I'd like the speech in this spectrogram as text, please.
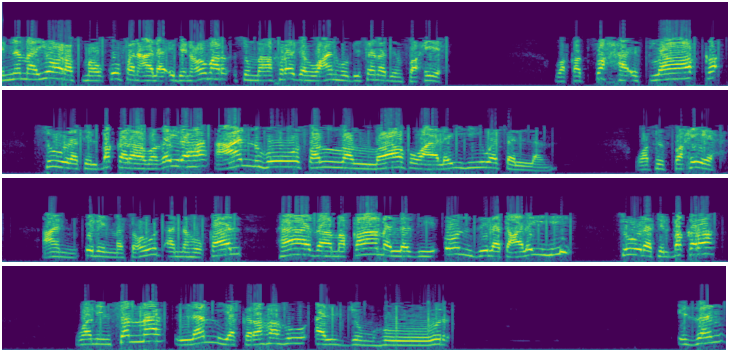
إنما يعرف موقوفا على ابن عمر ثم أخرجه عنه بسند صحيح. وقد صح إطلاق سورة البقرة وغيرها عنه صلى الله عليه وسلم. وفي الصحيح عن ابن مسعود أنه قال هذا مقام الذي أنزلت عليه سورة البقرة ومن ثم لم يكرهه الجمهور. إذن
